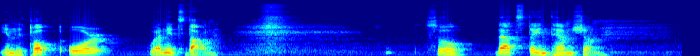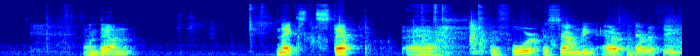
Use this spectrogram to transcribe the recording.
in the top or when it's down. So that's the intention. And then next step uh, before assembling er everything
